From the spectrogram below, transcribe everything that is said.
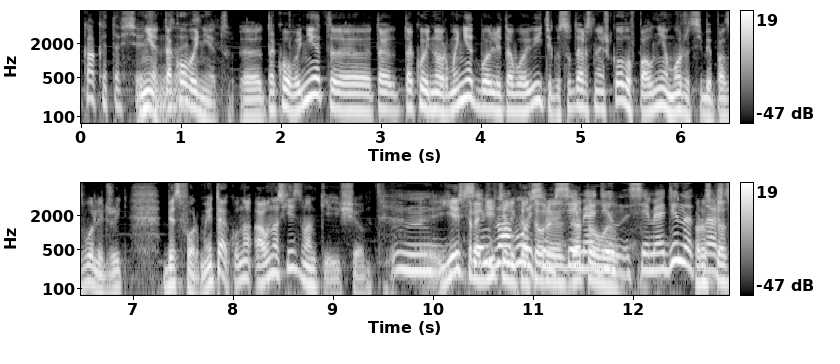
как это все? Нет, такого нет. Э, Такого нет, э, та- такой нормы нет. Более того, видите, государственная школа вполне может себе позволить жить без формы. Итак, у нас, а у нас есть звонки еще? Есть родители, которые готовы 71 это Рассказать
